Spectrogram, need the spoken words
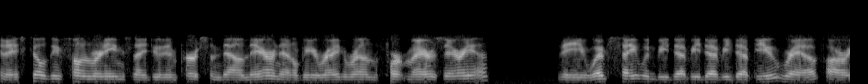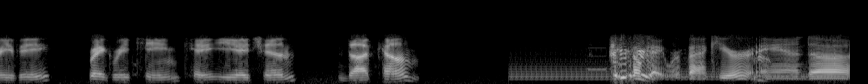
And I still do phone readings, and I do it in person down there, and that'll be right around the Fort Myers area. The website would be www.rev, R-E-V, Gregory Kehn, K-E-H-N, dot com. okay, we're back here, and uh,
